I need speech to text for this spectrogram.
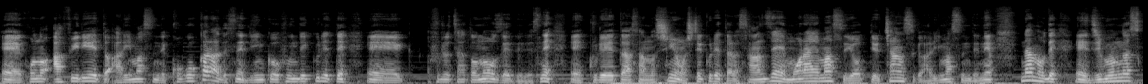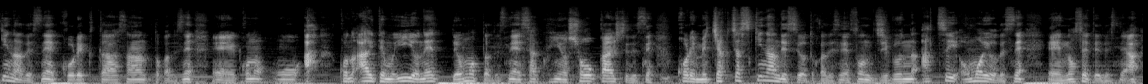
えー、このアフィリエイトありますんで、ここからですね、リンクを踏んでくれて、えー、ふるさと納税でですね、えー、クリエイターさんの支援をしてくれたら3000円もらえますよっていうチャンスがありますんでね。なので、えー、自分が好きなですね、コレクターさんとかですね、えー、この、あ、このアイテムいいよねって思ったですね、作品を紹介してですね、これめちゃくちゃ好きなんですよとかですね、その自分の熱い思いをですね、えー、載せてですね、あ、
